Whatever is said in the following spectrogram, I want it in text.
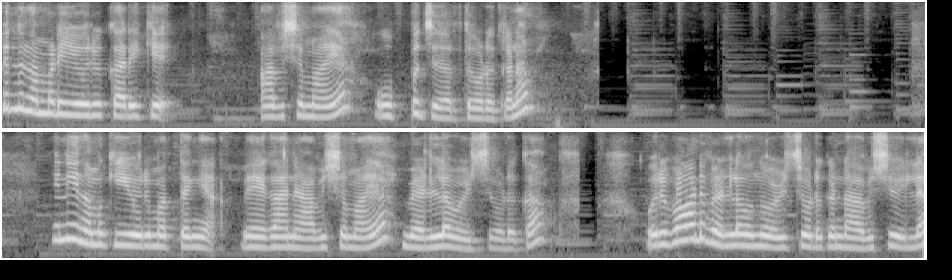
പിന്നെ നമ്മുടെ ഈ ഒരു കറിക്ക് ആവശ്യമായ ഉപ്പ് ചേർത്ത് കൊടുക്കണം. ഇനി നമുക്ക് ഈ ഒരു മത്തങ്ങ വേകാൻ ആവശ്യമായ വെള്ളം ഒഴിച്ചു കൊടുക്കാം. ഒരുപാട് വെള്ളമൊന്നും ഒഴിച്ചു കൊടുക്കേണ്ട ആവശ്യമില്ല.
